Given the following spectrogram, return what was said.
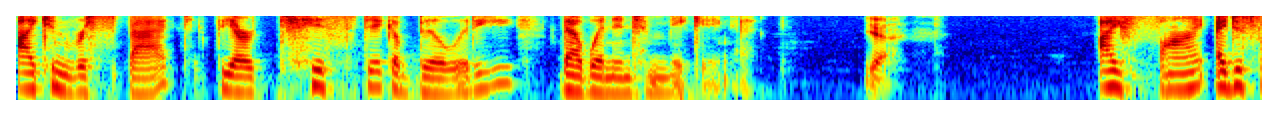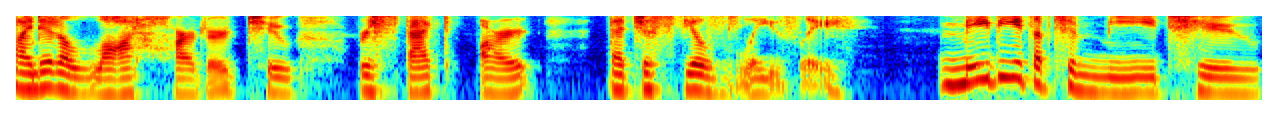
I can respect the artistic ability that went into making it. yeah, I find I just find it a lot harder to respect art that just feels lazy. Maybe it's up to me to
